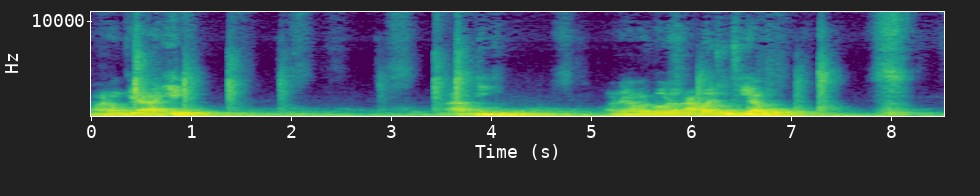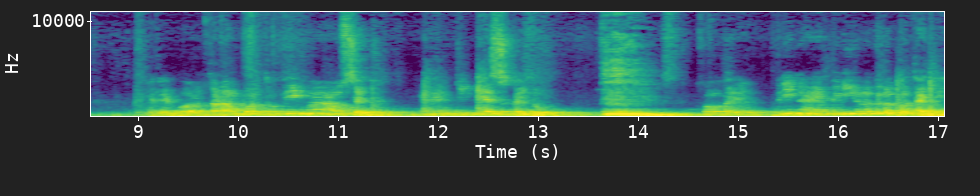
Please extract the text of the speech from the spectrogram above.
માનો કે આ એ. આ બી. અને હવે બળ આ બાજુથી આવો. એટલે બળ તણાવ બળ તો બેમાં આવશે જ. એને ટી ડેશ કહી દો તો હવે બેના એમપીડી અલગ અલગ બતાવી દે.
